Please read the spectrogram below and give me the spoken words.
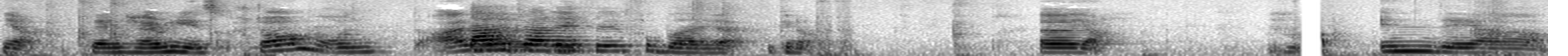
Ja, denn Harry ist gestorben und alle... Damit war der Film vorbei. Ja, genau. Äh, ja. In der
